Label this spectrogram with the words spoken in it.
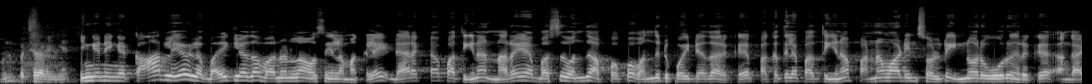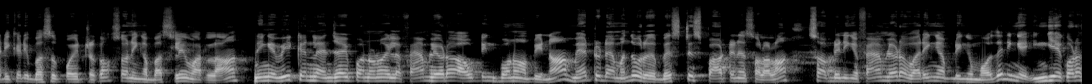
ஒன்றும் பிரச்சனை இல்லைங்க இங்கே நீங்கள் கார்லேயோ இல்லை பைக்லேயோ தான் வரணும்லாம் அவசியம் இல்லை மக்களே. டேரெக்டாக பார்த்தீங்கன்னா நிறைய பஸ் வந்து அப்பப்போ வந்துட்டு போயிட்டே தான் இருக்குது பக்கத்தில் பார்த்தீங்கன்னா பண்ணவாடின்னு சொல்லிட்டு இன்னொரு ஊரும் இருக்குது அங்கே அடிக்கடி பஸ்ஸு போயிட்டுருக்கோம் ஸோ நீங்கள் பஸ்லேயும் வரலாம். நீங்கள் வீக்கெண்டில் என்ஜாய் பண்ணணும் இல்லை ஃபேமிலியோட அவுட்டிங் போகணும் அப்படின்னா மேட்டு டேம் வந்து ஒரு பெஸ்ட்டு ஸ்பாட்டுன்னு சொல்லலாம். ஸோ அப்படி நீங்கள் ஃபேமிலியோட வரீங்க அப்படிங்கும்போது நீங்கள் இங்கேயே கூட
